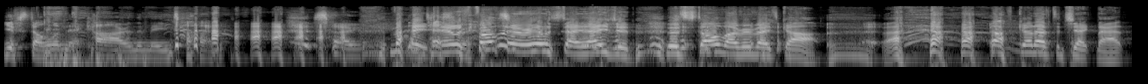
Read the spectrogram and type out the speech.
you've stolen their car in the meantime. so Mate, it was probably a real estate agent that stole my roommate's car. I'm gonna have to check that.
